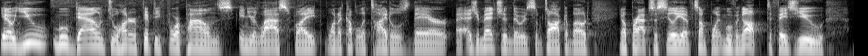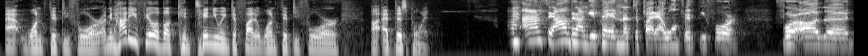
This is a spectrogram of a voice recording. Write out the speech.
You know, you moved down to 154 pounds in your last fight, won a couple of titles there. As you mentioned, there was some talk about, you know, perhaps Cecilia at some point moving up to face you at 154. I mean, how do you feel about continuing to fight at 154 uh, at this point? Um, honestly, I don't think I get paid enough to fight at 154 for all the,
